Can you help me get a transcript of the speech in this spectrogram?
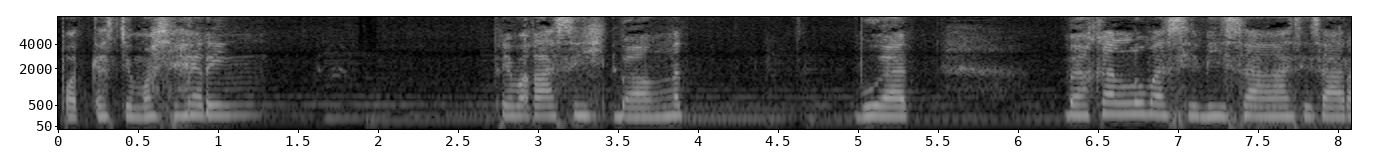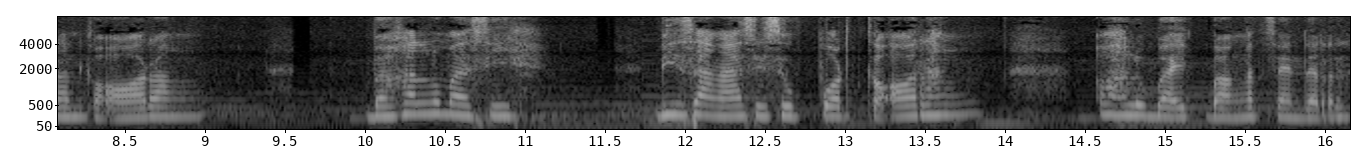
podcast cuma sharing. Terima kasih banget buat bahkan lu masih bisa ngasih saran ke orang. Bahkan lu masih bisa ngasih support ke orang. Wah lu baik banget sender.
